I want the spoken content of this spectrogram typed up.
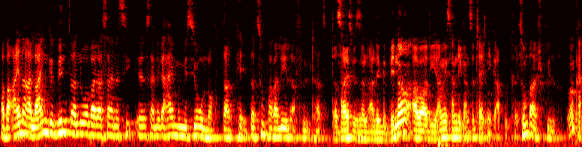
Aber einer allein gewinnt dann nur, weil er seine Sieg, äh, seine geheime Mission noch da, dazu parallel erfüllt hat. Das heißt, wir sind alle Gewinner, aber die Amis haben die ganze Technik abgekriegt. Zum Beispiel. Okay.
